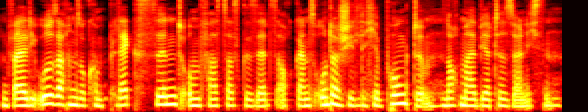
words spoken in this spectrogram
Und weil die Ursachen so komplex sind, umfasst das Gesetz auch ganz unterschiedliche Punkte. Nochmal Birte Sönnigsen.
